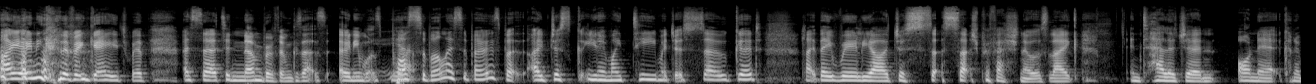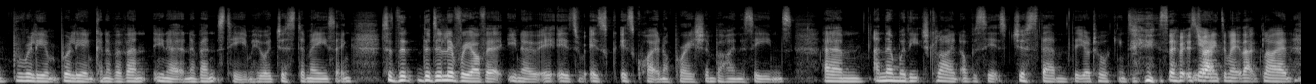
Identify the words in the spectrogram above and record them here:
I only kind of engage with a certain number of them because that's only what's Yeah. possible, I suppose. But I just, you know, my team are just so good. Like they really are just su- such professionals, like intelligent, on it, kind of brilliant, brilliant kind of event, you know, an events team who are just amazing. So the the delivery of it, you know, is is is quite an operation behind the scenes. Um, and then with each client, obviously, it's just them that you're talking to. So it's Yeah. trying to make that client you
